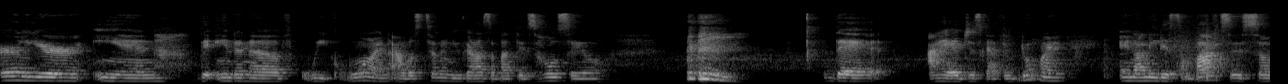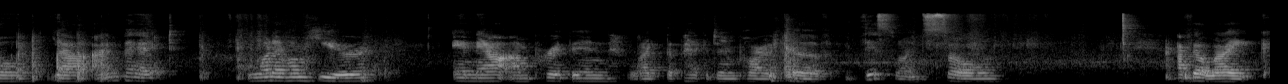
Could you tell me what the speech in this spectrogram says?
earlier in the ending of week one, I was telling you guys about this wholesale that I had just got through doing and I needed some boxes. So y'all, I unpacked one of them here and now I'm prepping like the packaging part of this one. So I felt like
